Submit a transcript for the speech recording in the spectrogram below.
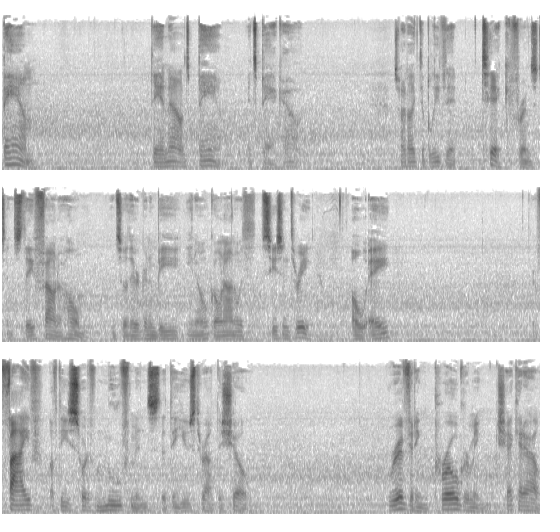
Bam! They announce, bam, it's back out. So I'd like to believe that Tick, for instance, they found a home. And so they're going to be, you know, going on with season three. OA, five of these sort of movements that they use throughout the show. Riveting, programming, check it out.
